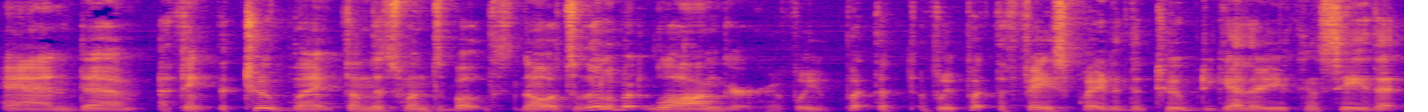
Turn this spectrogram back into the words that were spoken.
And um, I think the tube length on this one's about no, it's a little bit longer. If we put the if we put the faceplate of the tube together, you can see that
